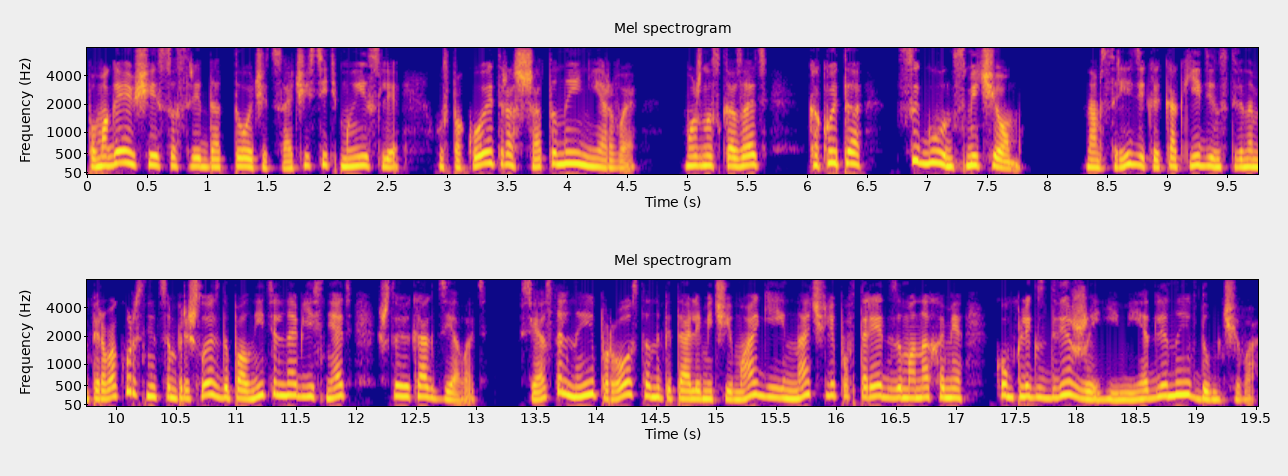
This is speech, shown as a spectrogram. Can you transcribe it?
помогающее сосредоточиться, очистить мысли, успокоить расшатанные нервы. Можно сказать, какой-то цигун с мечом. Нам с Ридикой, как единственным первокурсницам, пришлось дополнительно объяснять, что и как делать. Все остальные просто напитали мечи магии и начали повторять за монахами комплекс движений медленно и вдумчиво.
